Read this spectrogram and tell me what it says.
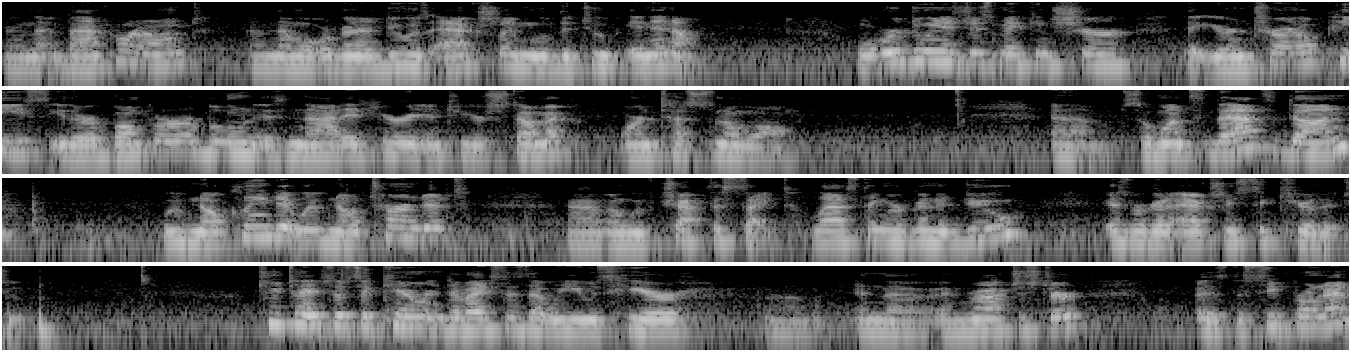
bring that back around, and then what we're going to do is actually move the tube in and out. What we're doing is just making sure that your internal piece, either a bumper or a balloon, is not adhering into your stomach or intestinal wall. Um, so once that's done, we've now cleaned it, we've now turned it, um, and we've checked the site. Last thing we're going to do is we're going to actually secure the tube. Two types of securement devices that we use here um, in, the, in Rochester is the CiproNet,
